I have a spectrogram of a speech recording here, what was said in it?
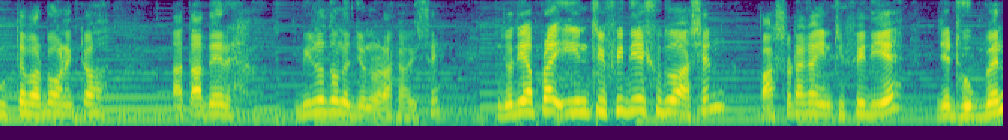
উঠতে পারবে। অনেকটা তাদের বিনোদনের জন্য রাখা হয়েছে। যদি আপনারা এন্ট্রি ফি দিয়ে শুধু আসেন, পাঁচশো টাকা এন্ট্রি ফি দিয়ে যে ঢুকবেন,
